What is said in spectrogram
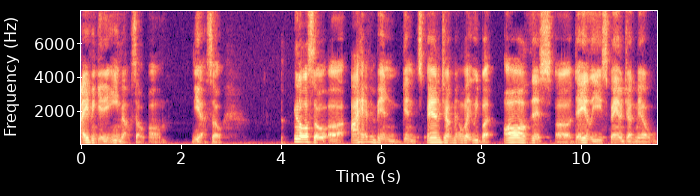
I even get an email. So, um, yeah, so and also, uh, I haven't been getting spam junk mail lately, but all this uh, daily spam junk mail,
